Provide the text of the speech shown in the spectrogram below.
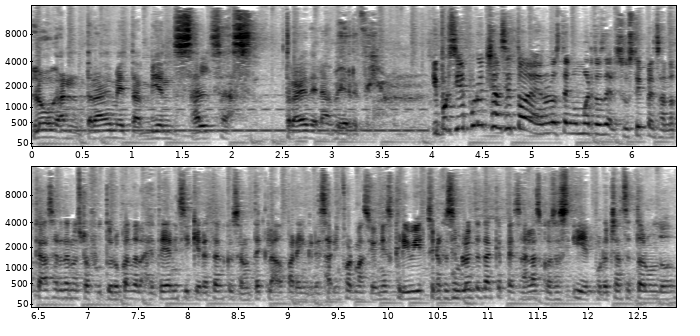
Logan, tráeme también salsas. Trae de la verde. Y por si hay pura chance, todavía no los tengo muertos del susto y pensando qué va a ser de nuestro futuro cuando la gente ya ni siquiera tenga que usar un teclado para ingresar información y escribir, sino que simplemente tenga que pensar en las cosas y de puro chance todo el mundo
